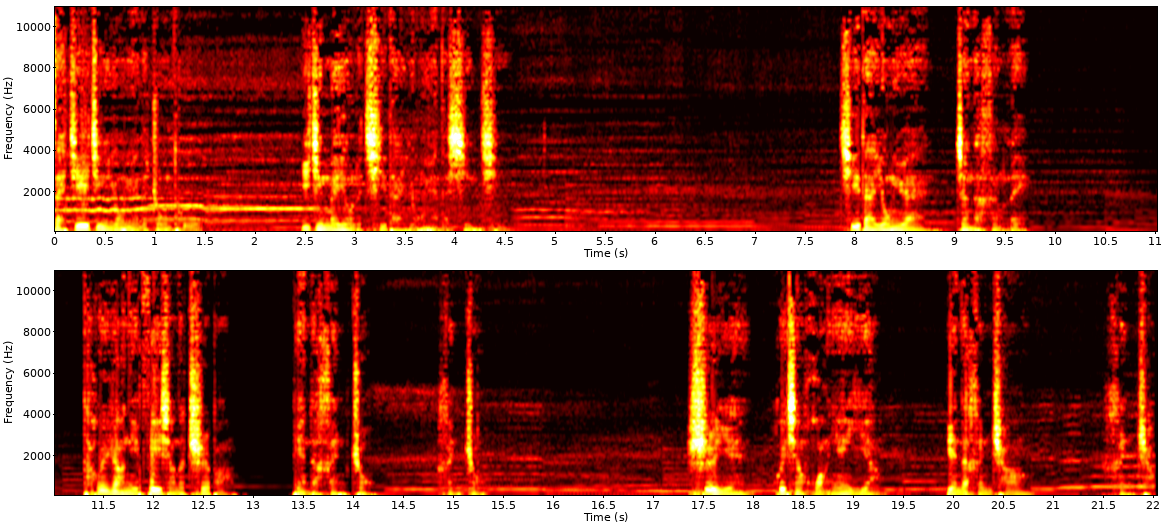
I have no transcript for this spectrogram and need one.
在接近永远的中途，已经没有了期待永远的心情。期待永远真的很累，它会让你飞翔的翅膀变得很重，很重。誓言会像谎言一样，变得很长，很长。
